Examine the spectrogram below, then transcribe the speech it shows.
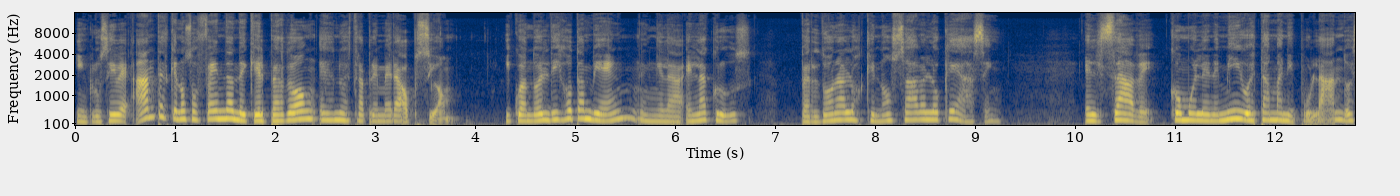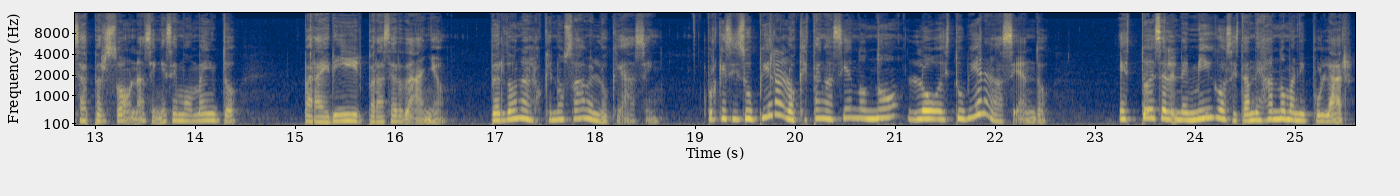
inclusive antes que nos ofendan, de que el perdón es nuestra primera opción. Y cuando Él dijo también en la, en la cruz, perdona a los que no saben lo que hacen, Él sabe cómo el enemigo está manipulando a esas personas en ese momento para herir, para hacer daño. Perdona a los que no saben lo que hacen. Porque si supieran lo que están haciendo, no lo estuvieran haciendo. Esto es el enemigo, se están dejando manipular.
